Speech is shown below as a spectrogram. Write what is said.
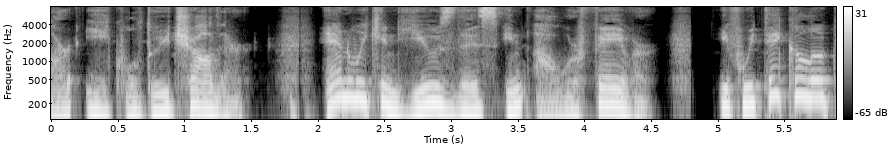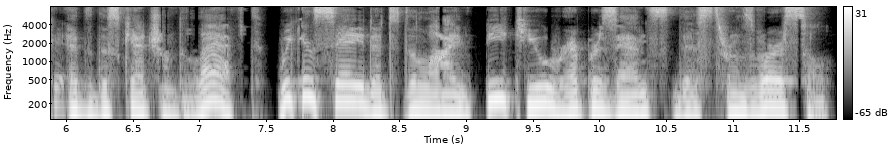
are equal to each other. And we can use this in our favor. If we take a look at the sketch on the left, we can say that the line PQ represents this transversal.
